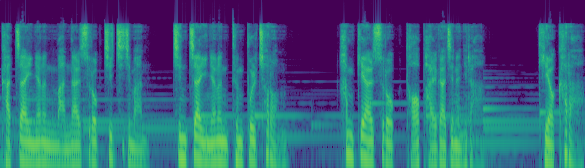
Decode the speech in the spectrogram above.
가짜 인연은 만날수록 지치지만 진짜 인연은 등불처럼 함께할수록 더 밝아지느니라. 기억하라.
